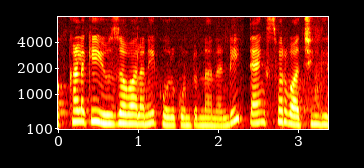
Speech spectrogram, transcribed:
ఒక్కళ్ళకి యూజ్ అవ్వాలని కోరుకుంటున్నానండి. థ్యాంక్స్ ఫర్ వాచింగ్ దిస్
